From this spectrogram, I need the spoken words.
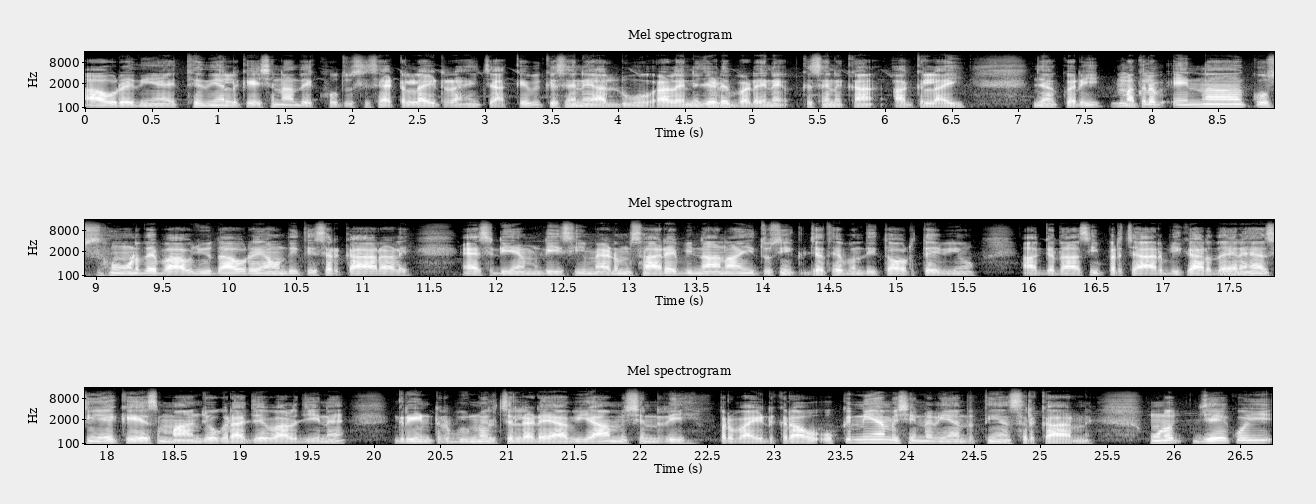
ਆ ਉਰੇ ਦੀਆਂ ਇੱਥੇ ਦੀਆਂ ਲੋਕੇਸ਼ਨਾਂ ਦੇਖੋ ਤੁਸੀਂ ਸੈਟੇਲਾਈਟ ਰਾਹੀਂ ਚੱਕ ਕੇ ਵੀ ਕਿਸੇ ਨੇ ਆਲੂ ਵਾਲੇ ਨੇ ਜਿਹੜੇ ਬੜੇ ਨੇ ਕਿਸੇ ਨੇ ਅੱਗ ਲਾਈ ਜਾਂ ਕਰੀ। ਮਤਲਬ ਇੰਨਾ ਕੁਝ ਹੋਣ ਦੇ ਬਾਵਜੂਦ ਆ ਉਰੇ ਆਉਂਦੀ ਤੀ ਸਰਕਾਰ ਵਾਲੇ ਐਸਡੀਐਮ ਡੀਸੀ ਮੈਡਮ ਸਾਰੇ ਵੀ ਨਾ ਨਾ ਜੀ ਤੁਸੀਂ ਜਥੇਬੰਦੀ ਤੌਰ ਤੇ ਵੀ ਹੋ ਅੱਗ ਦਾ ਅਸੀਂ ਪ੍ਰਚਾਰ ਵੀ ਕਰਦੇ ਰਹੇ ਅਸੀਂ ਇਹ ਕੇਸ ਮਾਨਯੋਗ ਰਾਜੇਵਾਲ ਜੀ ਨੇ ਗ੍ਰੀਨ ਟ੍ਰਿਬਿਊਨਲ 'ਚ ਲੜਿਆ ਵੀ ਆਹ ਮਸ਼ੀਨਰੀ ਪ੍ਰੋਵਾਈਡ ਕਰਾਓ ਉਹ ਕਿੰਨੀਆਂ ਮਸ਼ੀਨਰੀਆਂ ਦਿੱਤੀਆਂ ਸਰਕਾਰ ਨੇ। ਹੁਣ ਜੇ ਕੋਈ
